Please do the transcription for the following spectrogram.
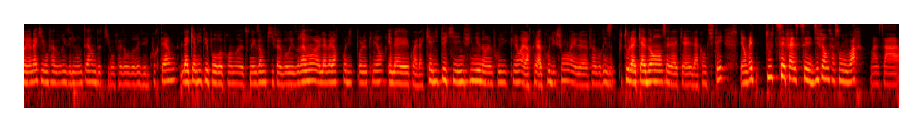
il y en a qui vont favoriser le long terme, d'autres qui vont favoriser le court terme. La qualité, pour reprendre euh, ton exemple, qui favorise vraiment euh, la valeur produite pour le client et la, quoi, la qualité qui est in fine dans le produit client, alors que la production, elle favorise plutôt la cadence et la, quantité. Et en fait, toutes ces, ces différentes façons de voir, ben, ça,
